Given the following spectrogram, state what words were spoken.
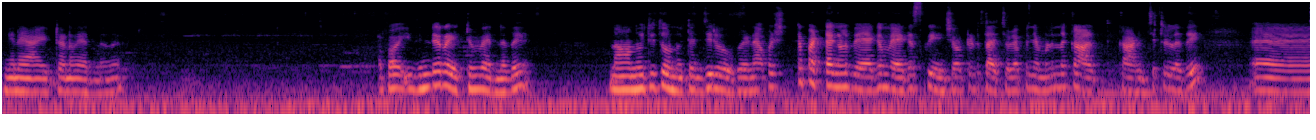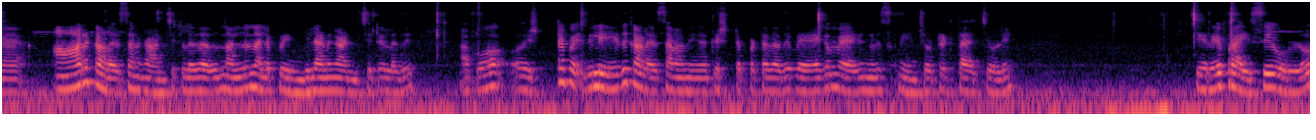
ഇങ്ങനെ ആയിട്ടാണ് വരുന്നത്. അപ്പോൾ ഇതിന്റെ റേറ്റും വരുന്നത് നാനൂറ്റി തൊണ്ണൂറ്റഞ്ച് രൂപയാണ്. അപ്പോൾ ഇഷ്ടപ്പെട്ട നിങ്ങൾ വേഗം വേഗം സ്ക്രീൻഷോട്ട് എടുത്ത് അയച്ചോളൂ. അപ്പോൾ നമ്മളിന്ന് കാണിച്ചിട്ടുള്ളത് ആറ് കളേഴ്സാണ് കാണിച്ചിട്ടുള്ളത്. അത് നല്ല നല്ല പ്രിന്റിലാണ് കാണിച്ചിട്ടുള്ളത്. അപ്പോൾ ഇഷ്ടപ്പെട്ട ഇതിൽ ഏത് കളേഴ്സാണോ നിങ്ങൾക്ക് ഇഷ്ടപ്പെട്ടത്? അത് വേഗം വേഗം നിങ്ങൾ സ്ക്രീൻഷോട്ട് എടുത്ത് അയച്ചോളി. ചെറിയ പ്രൈസേ ഉള്ളൂ.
